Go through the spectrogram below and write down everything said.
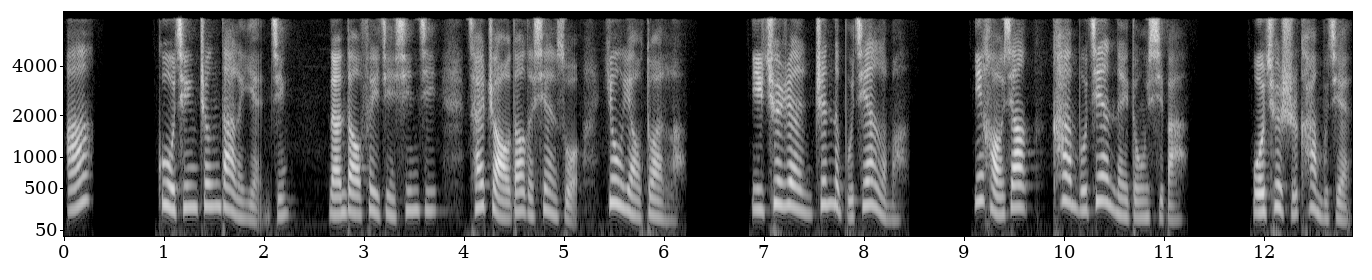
啊？顾青睁大了眼睛，难道费尽心机才找到的线索又要断了？你确认真的不见了吗？你好像看不见那东西吧？我确实看不见。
